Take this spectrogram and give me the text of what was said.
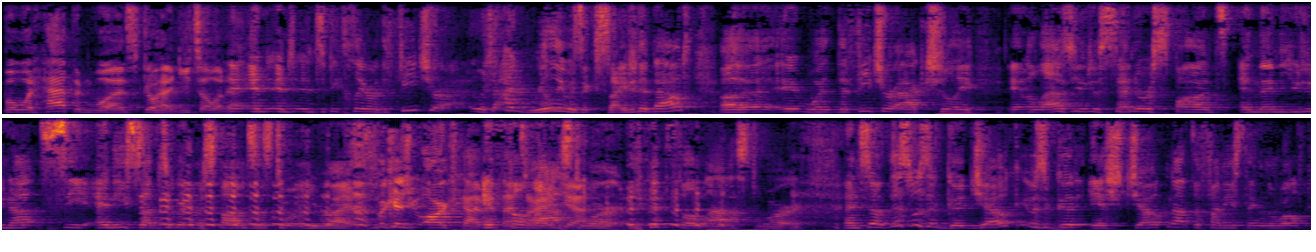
But what happened was, go ahead, you tell it. And, and, and to be clear, the feature, which I really was excited about, uh, it was the feature actually it allows you to send a response, and then you do not see any subsequent responses to what you write. because you archive it. It's That's the right. last yeah. word. It's the last word. And so this was a good joke. It was a good-ish joke, not the funniest thing in the world.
